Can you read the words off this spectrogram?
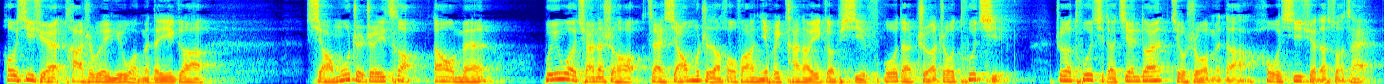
后溪穴它是位于我们的一个小拇指这一侧。当我们微握拳的时候，在小拇指的后方，你会看到一个皮肤的褶皱凸起。这个凸起的尖端就是我们的后溪穴的所在。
